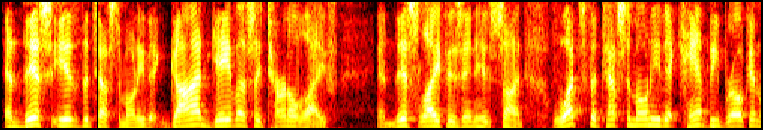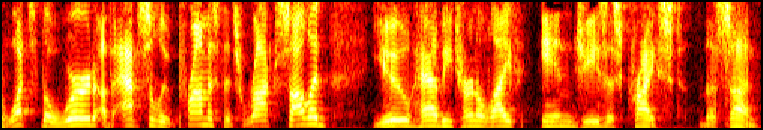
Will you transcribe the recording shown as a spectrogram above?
And this is the testimony that God gave us eternal life, and this life is in his Son. What's the testimony that can't be broken? What's the word of absolute promise that's rock solid? You have eternal life in Jesus Christ, the Son.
